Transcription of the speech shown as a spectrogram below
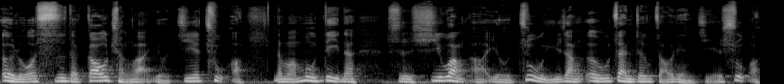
俄罗斯的高层啊有接触啊，那么目的呢是希望啊有助于让俄乌战争早点结束啊。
